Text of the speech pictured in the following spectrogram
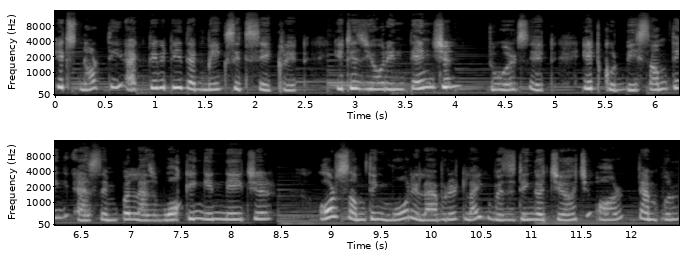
it's not the activity that makes it sacred, it is your intention towards it. It could be something as simple as walking in nature or something more elaborate like visiting a church or temple.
